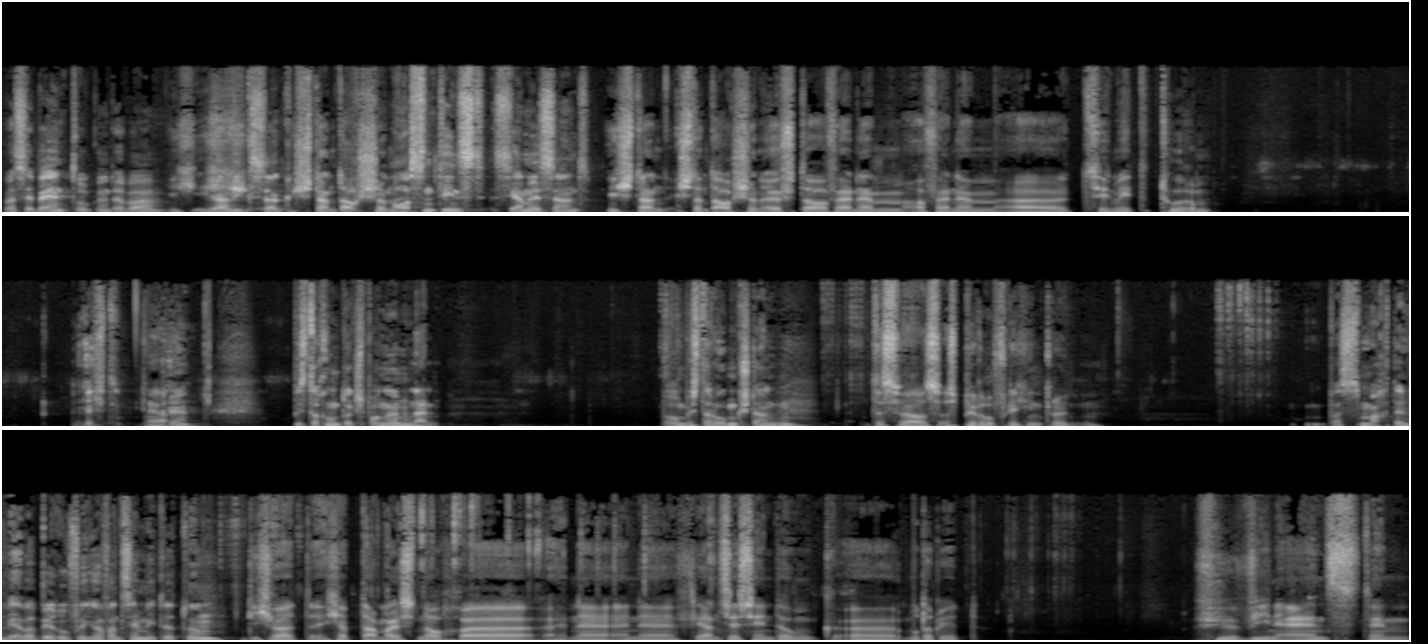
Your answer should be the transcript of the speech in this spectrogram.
War sehr beeindruckend. Aber Ich, ich, ja, wie gesagt, ich stand auch schon, Außendienst sehr amüsant. ich stand, stand auch schon öfter auf einem, auf einem äh, 10 Meter Turm. Echt? Ja. Okay. Bist du auch runtergesprungen? Nein, Warum bist du dann oben gestanden? das war aus, aus beruflichen Gründen. Was macht ein Werber beruflich auf einem 10-Meter-Turm? Ich war, ich habe damals noch äh, eine, eine Fernsehsendung äh, moderiert. Für Wien 1, den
